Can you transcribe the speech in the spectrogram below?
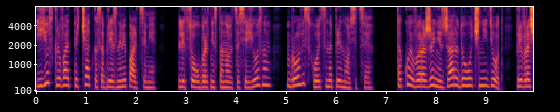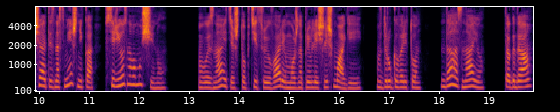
Ее скрывает перчатка с обрезанными пальцами. Лицо оборотня становится серьезным, брови сходятся на переносице. Такое выражение Джареду очень идет, превращает из насмешника в серьезного мужчину. «Вы знаете, что птицу и Вари можно привлечь лишь магией?» Вдруг говорит он. «Да, знаю». «Тогда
